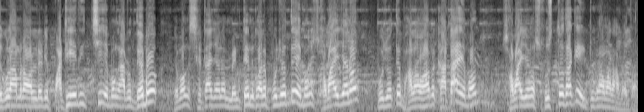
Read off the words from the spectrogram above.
এগুলো আমরা অলরেডি পাঠিয়ে দিচ্ছি এবং আরও দেব এবং সেটা যেন মেনটেন করে পুজোতে এবং সবাই যেন পুজোতে ভালোভাবে কাটায় এবং সবাই যেন সুস্থ থাকে, এইটুকু আমার আবেদন।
